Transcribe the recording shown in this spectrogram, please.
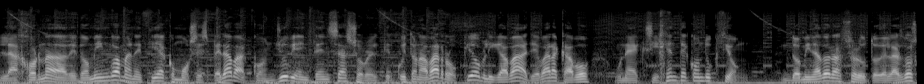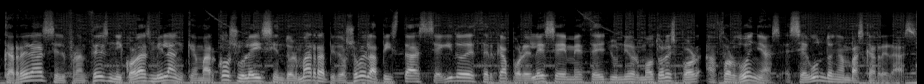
La jornada de domingo amanecía como se esperaba, con lluvia intensa sobre el circuito navarro, que obligaba a llevar a cabo una exigente conducción. Dominador absoluto de las dos carreras, el francés Nicolás Milán, que marcó su ley siendo el más rápido sobre la pista, seguido de cerca por el SMC Junior Motorsport Azor Dueñas, segundo en ambas carreras.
